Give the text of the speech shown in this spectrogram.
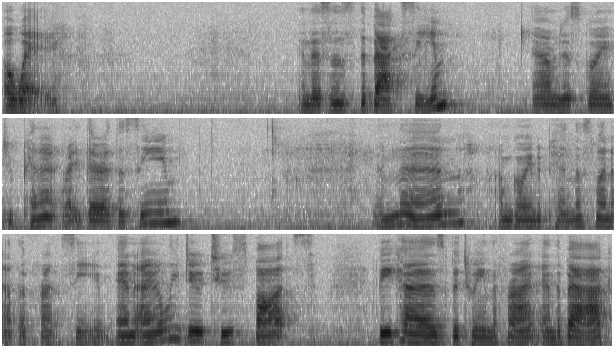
away. And this is the back seam. And I'm just going to pin it right there at the seam. And then I'm going to pin this one at the front seam. And I only do two spots because between the front and the back,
